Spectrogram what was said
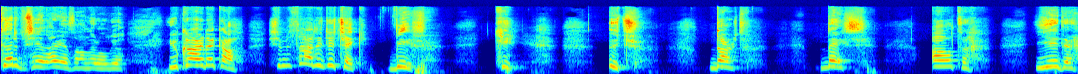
garip şeyler yazanlar oluyor. Yukarıda kal. Şimdi sadece çek. 1 2 3 4 5 6 7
